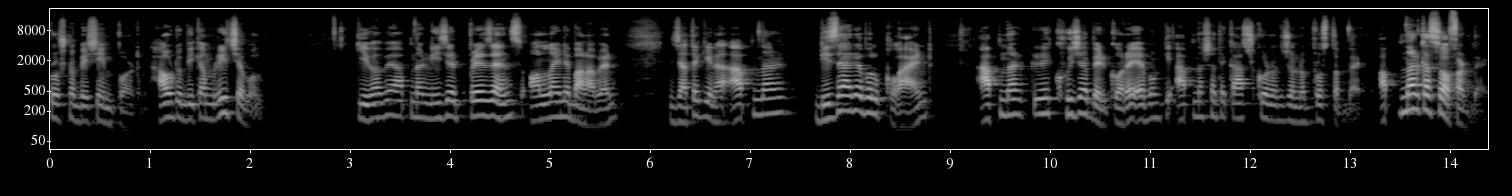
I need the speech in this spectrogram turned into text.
প্রশ্ন বেশি important how to become reachable কীভাবে আপনার নিজের প্রেজেন্স অনলাইনে বানাবেন, যাতে কিনা আপনার ডিজায়ারেবল ক্লায়েন্ট আপনাকে খুঁজে বের করে এবং কি আপনার সাথে কাজ করার জন্য প্রস্তাব দেয়, আপনার কাছে অফার দেয়।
